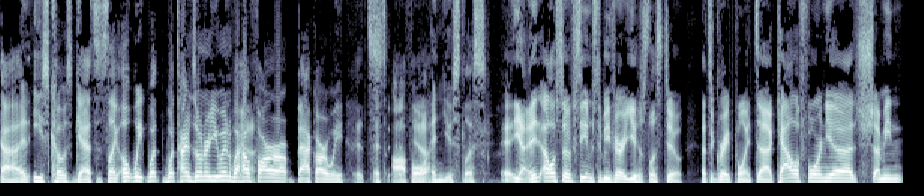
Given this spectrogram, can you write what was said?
uh, an East Coast guest. It's like, oh wait, what what time zone are you in? How yeah. far back are we? It's it's awful yeah. and useless. Uh, yeah, it also seems to be very useless too. That's a great point. Uh, California, I mean,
